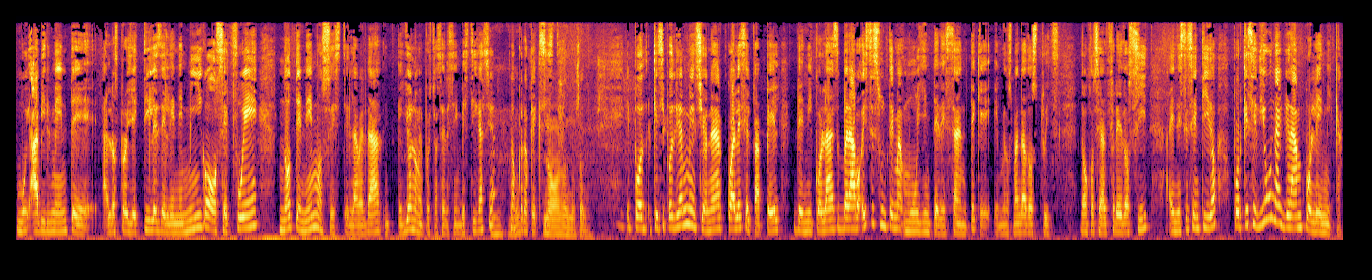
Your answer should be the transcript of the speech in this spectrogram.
muy hábilmente a los proyectiles del enemigo o se fue, no tenemos, este, la verdad, yo no me he puesto a hacer esa investigación, no creo que exista. No, no, no sabemos. Eh, que si podrían mencionar cuál es el papel de Nicolás Bravo. Este es un tema muy interesante que eh, nos manda dos tweets don José Alfredo Cid en este sentido, porque se dio una gran polémica.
